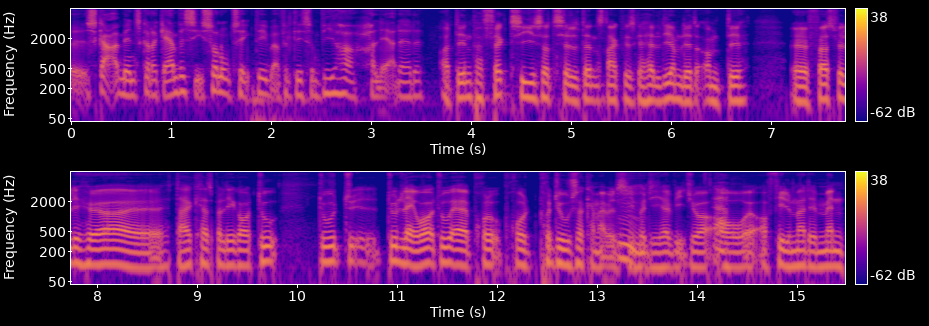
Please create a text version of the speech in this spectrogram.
øh, skar af mennesker, der gerne vil se sådan nogle ting. Det er i hvert fald det, som vi har, har lært af det. Og det er en perfekt teaser til den snak, vi skal have lige om lidt om det. Øh, først vil jeg høre øh, dig, Kasper Legaard. Du, du, du, du laver, du er pro, pro, producer, kan man vel sige, Mm. på de her videoer, Ja. og, og filmer det. Men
